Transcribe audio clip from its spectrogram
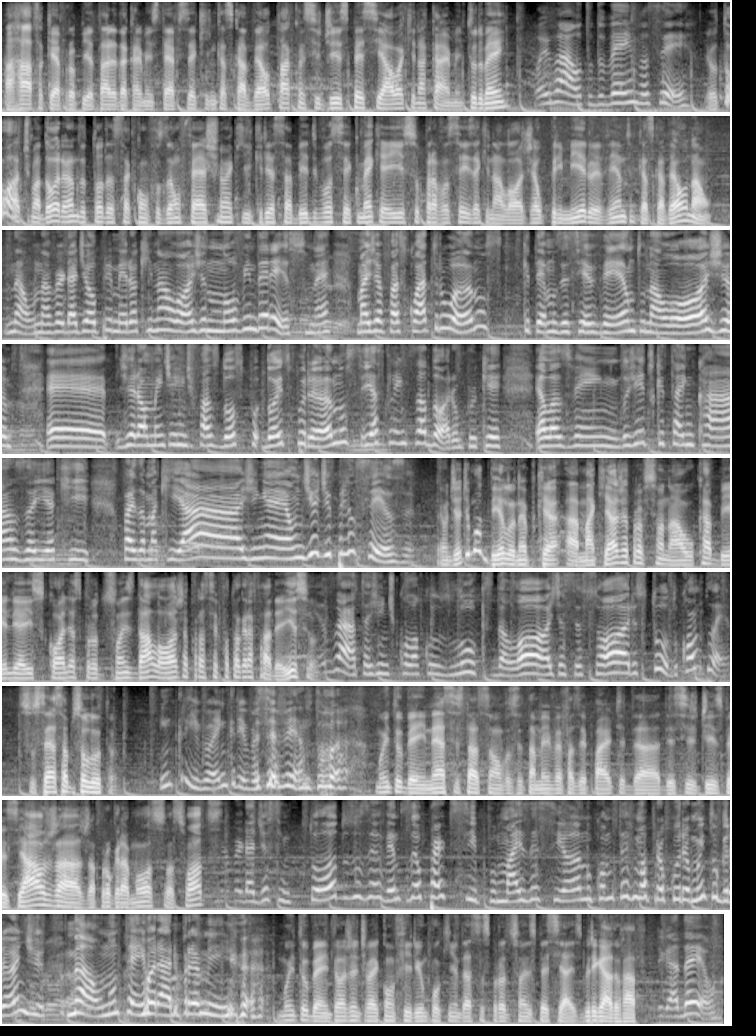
A Rafa, que é a proprietária da Carmen Steffes aqui em Cascavel, tá com esse dia especial aqui na Carmen. Tudo bem? Oi, Val, tudo bem? você? Eu tô ótimo, adorando toda essa confusão fashion aqui. Queria saber de você, como é que é isso para vocês aqui na loja? É o primeiro evento em Cascavel ou não? Não, na verdade é o primeiro aqui na loja, no novo endereço, no novo né? Endereço. Mas já faz quatro anos que temos esse evento na loja. Uhum. É, geralmente a gente faz dois, dois por ano uhum. e as clientes adoram, porque elas vêm do jeito que tá em casa e aqui faz a maquiagem, é um dia de princesa. É um dia de modelo, né? Porque a, a maquiagem é profissional, o cabelo e aí escolhe as produções da loja para ser fotografada, é isso? Exato, a gente coloca os looks da loja, acessórios, tudo completo. Sucesso absoluto. incrível, é incrível esse evento. Muito bem, nessa estação você também vai fazer parte da, desse dia especial? Já, já programou suas fotos? Na verdade, assim, todos os eventos eu participo, mas esse ano, como teve uma procura muito grande, não, não tem horário para mim. Muito bem, então a gente vai conferir um pouquinho dessas produções especiais. Obrigado, Rafa. Obrigada eu.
